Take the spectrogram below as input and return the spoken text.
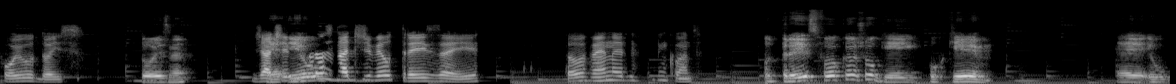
Foi o 2. 2, né? Já é, tive eu... curiosidade de ver o 3 aí. Tô vendo ele por enquanto. O 3 foi o que eu joguei, porque é, eu,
